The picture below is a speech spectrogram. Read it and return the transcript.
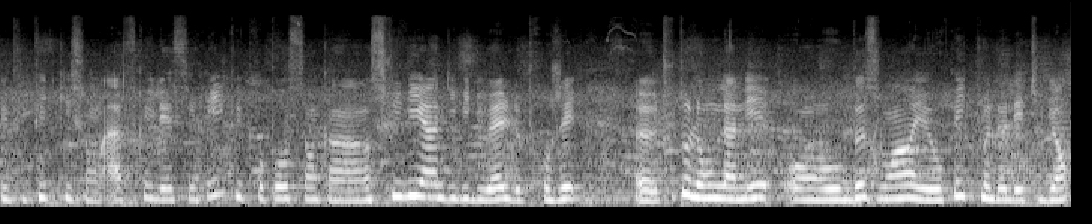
des pupilles qui sont Afril et Série qui proposent donc un suivi individuel de projets euh, tout au long de l'année aux besoins et au rythme de l'étudiant.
